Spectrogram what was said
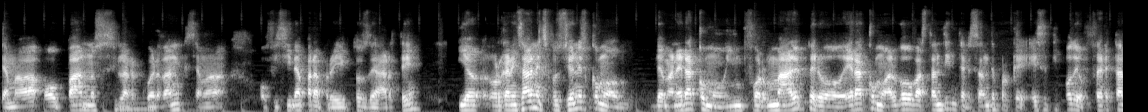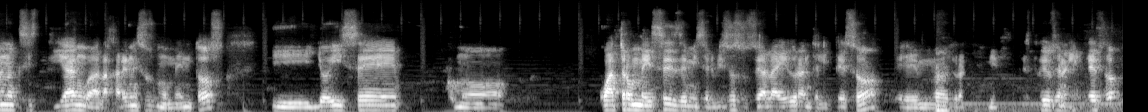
se llamaba OPA, no sé si la recuerdan, que se llama Oficina para Proyectos de Arte. Y organizaban exposiciones como de manera como informal, pero era como algo bastante interesante porque ese tipo de oferta no existía en Guadalajara en esos momentos. Y yo hice como cuatro meses de mi servicio social ahí durante el ITESO, em, durante mis estudios en el ITESO,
